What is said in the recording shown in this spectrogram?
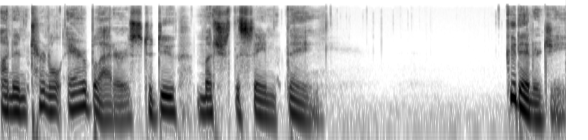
on internal air bladders to do much the same thing. Good energy.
